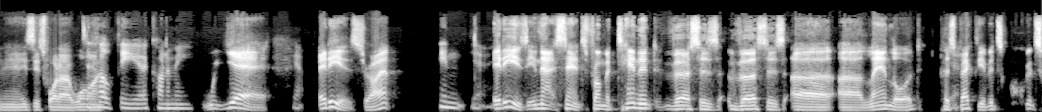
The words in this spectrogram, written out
yeah, is this what I It's a want?" healthy economy. Well, yeah, Yeah. it is right. In yeah. It is in that sense, from a tenant versus versus a, a landlord perspective. It's it's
